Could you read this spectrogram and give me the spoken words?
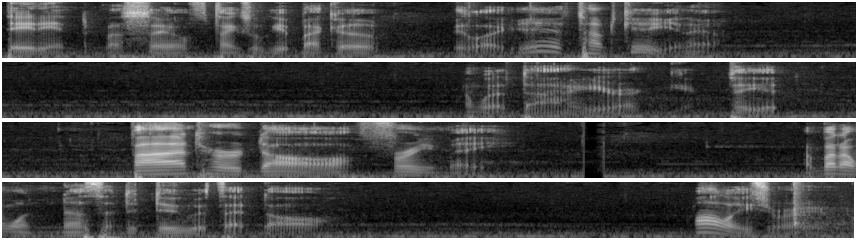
Dead end to myself. Things will get back up. Be like, yeah, time to kill you now. I'm gonna die here, I can guarantee it. Find her doll, free me. How about I want nothing to do with that doll? Molly's room.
